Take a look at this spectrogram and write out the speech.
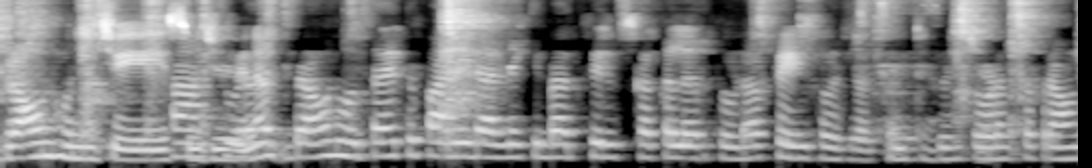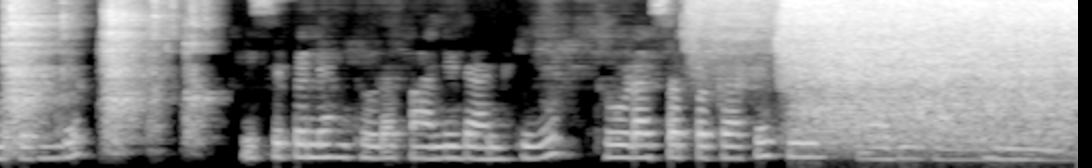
ब्राउन होनी चाहिए हाँ सूजी है ना? ब्राउन होता है तो पानी डालने के बाद फिर उसका कलर थोड़ा फेंट हो जाता है। थोड़ा सा ब्राउन करेंगे। इससे पहले हम थोड़ा पानी डाल के थोड़ा सा पका के फिर बाद में डालेंगे।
